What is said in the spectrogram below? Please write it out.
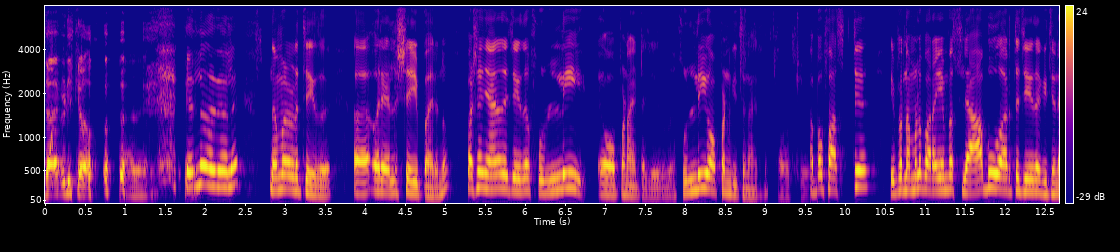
ചായ കുടിക്കണം. എന്ന് പറഞ്ഞ പോലെ നമ്മളവിടെ ചെയ്തത്. ഒരു എൽ ഷേപ്പ് ആയിരുന്നു. പക്ഷെ ഞാനത് ചെയ്തത് ഫുള്ളി ഓപ്പൺ ആയിട്ടാണ് ചെയ്തത്. ഫുള്ളി ഓപ്പൺ കിച്ചൺ ആയിരുന്നു. ഓക്കെ അപ്പോൾ ഫസ്റ്റ് ഇപ്പം നമ്മൾ പറയുമ്പോൾ സ്ലാബ് വാർത്ത് ചെയ്ത കിച്ചൺ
